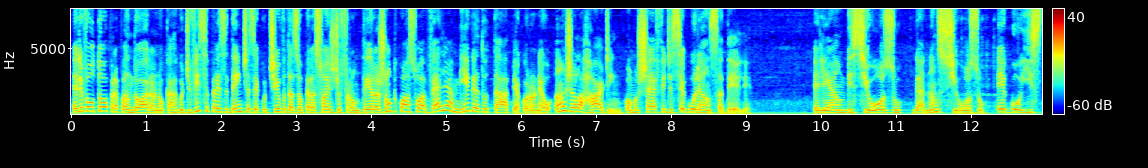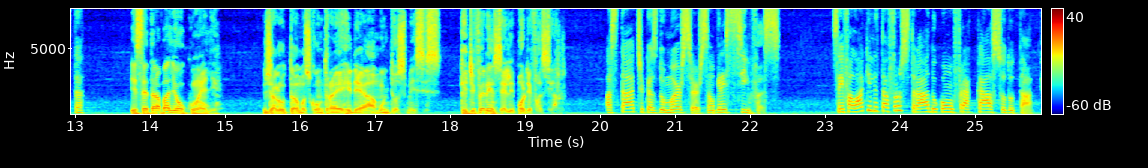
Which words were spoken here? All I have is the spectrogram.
Ele voltou para Pandora no cargo de vice-presidente executivo das operações de fronteira, junto com a sua velha amiga do TAP, a coronel Angela Harding, como chefe de segurança dele. Ele é ambicioso, ganancioso, egoísta. E você trabalhou com ele? Já lutamos contra a RDA há muitos meses. Que diferença ele pode fazer? As táticas do Mercer são agressivas. Sem falar que ele está frustrado com o fracasso do TAP.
